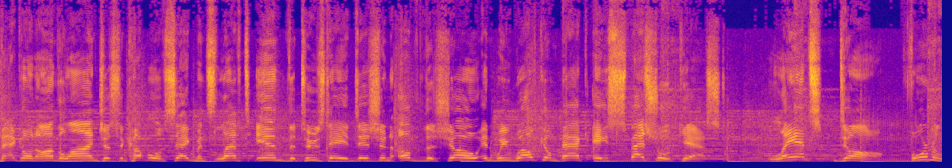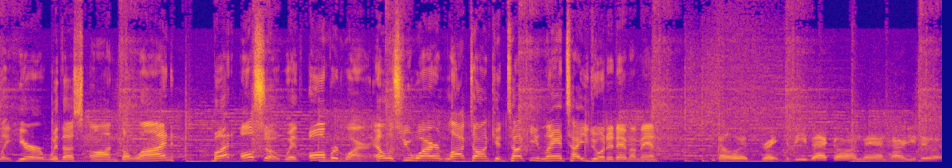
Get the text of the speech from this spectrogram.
Back on On the Line, just a couple of segments left in the Tuesday edition of the show, and we welcome back a special guest, Lance Dawe, formerly here with us on the line, but also with Auburn Wire, LSU Wire, Locked On Kentucky. Lance, how you doing today, my man? Oh, it's great to be back on, man. How are you doing?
